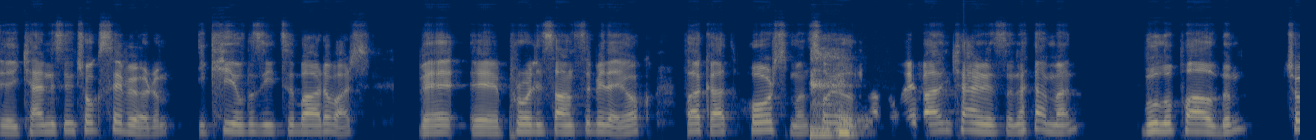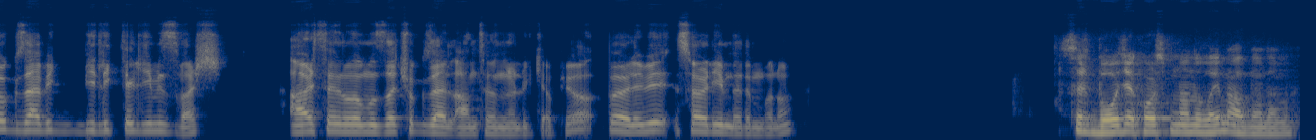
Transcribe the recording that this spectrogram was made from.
eee, kendisini çok seviyorum. 2 yıldız itibarı var ve, eee, pro lisansı bile yok. Fakat Horseman soyadından dolayı ben kendisini hemen bulup aldım. Çok güzel bir birlikteliğimiz var. Arsenal'ımızda çok güzel antrenörlük yapıyor. Böyle bir söyleyeyim dedim bunu. Sırf Bojack Horseman'dan dolayı mı aldın adamı?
